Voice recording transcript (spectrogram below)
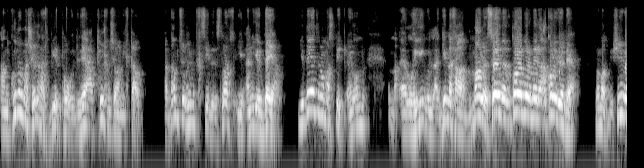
הנקודה מה שהולך להסביר פה, זה התוכן של המכתב. אדם צריך ללמוד חסידס, אני יודע, יודע זה לא מספיק, להגיד לך מה לעשות, וכל הדברים האלה, הכל הוא יודע. כלומר, בישיבה,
